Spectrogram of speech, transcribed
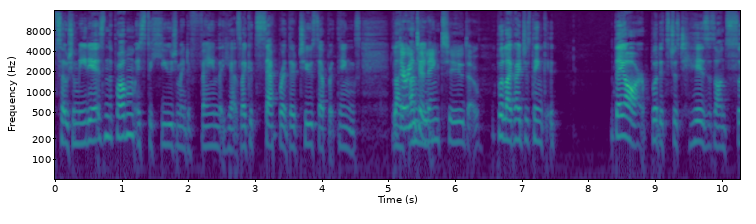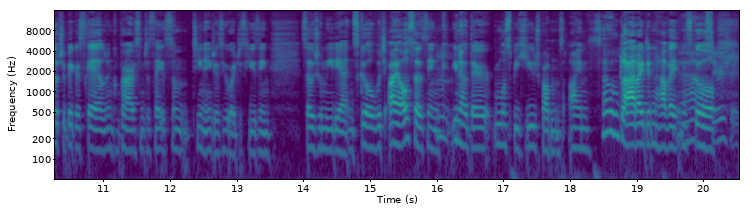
social media isn't the problem it's the huge amount of fame that he has like it's separate they're two separate things like they're I mean- interlinked too though but like I just think it, They are, but it's just his is on such a bigger scale in comparison to say some teenagers who are just using social media in school, which I also think, Mm. you know, there must be huge problems. I'm so glad I didn't have it in school seriously.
